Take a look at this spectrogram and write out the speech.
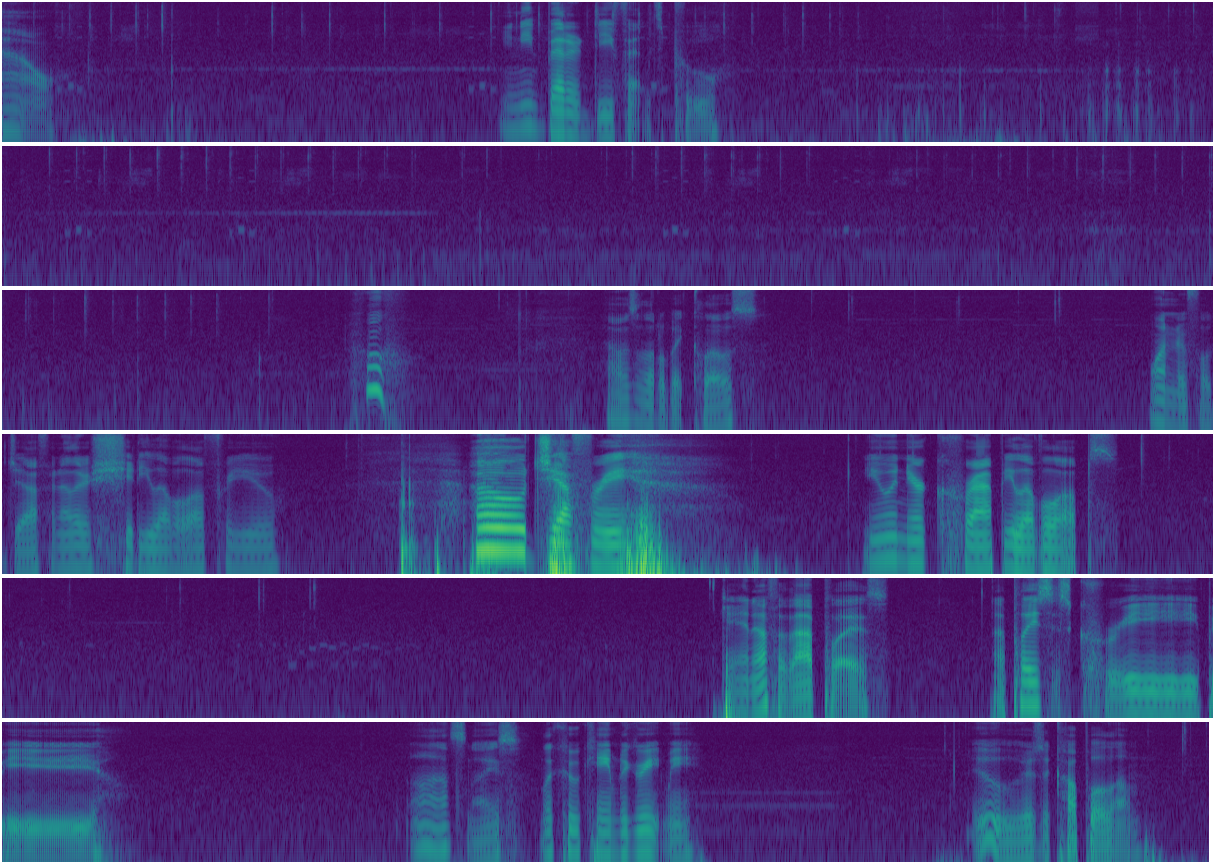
Ow. You need better defense, Poo. Whew. That was a little bit close. Wonderful, Jeff. Another shitty level up for you. Oh, Jeffrey. You and your crappy level ups. Okay, enough of that place. That place is creepy. Oh, that's nice. Look who came to greet me. Ooh, there's a couple of them.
